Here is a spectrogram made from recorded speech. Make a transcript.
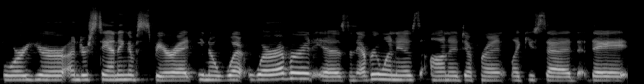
for your understanding of spirit. You know what wherever it is and everyone is on a different like you said they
